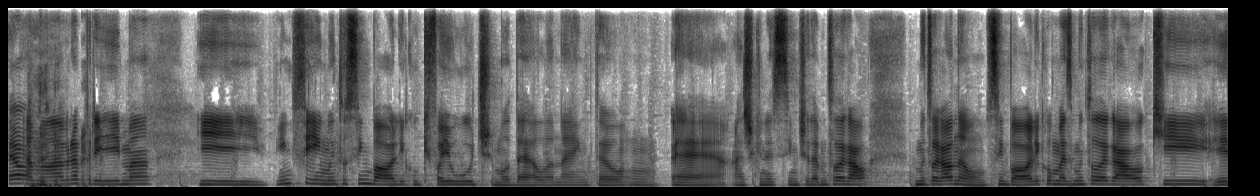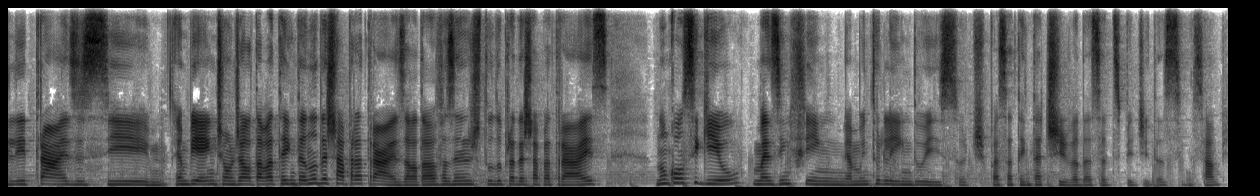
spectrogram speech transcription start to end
É É obra uma obra-prima. E, enfim, muito simbólico, que foi o último dela, né? Então, é, acho que nesse sentido é muito legal. Muito legal, não, simbólico, mas muito legal que ele traz esse ambiente onde ela tava tentando deixar pra trás. Ela tava fazendo de tudo pra deixar pra trás. Não conseguiu, mas enfim, é muito lindo isso. Tipo, essa tentativa dessa despedida, assim, sabe?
